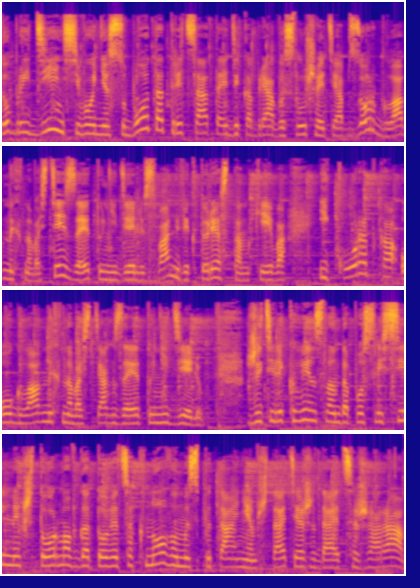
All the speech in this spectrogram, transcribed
Добрый день! Сегодня суббота, 30 декабря. Вы слушаете обзор главных новостей за эту неделю. С вами Виктория Станкеева. И коротко о главных новостях за эту неделю. Жители Квинсленда после сильных штормов готовятся к новым испытаниям. В штате ожидается жара.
